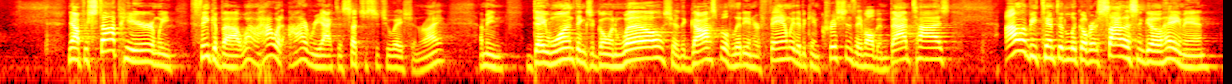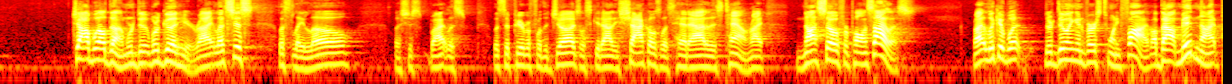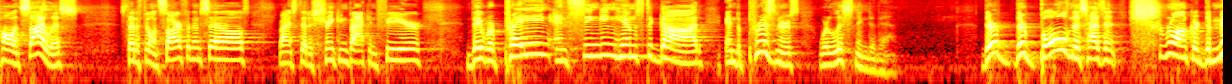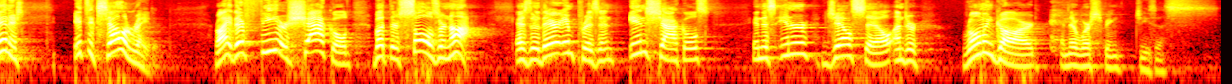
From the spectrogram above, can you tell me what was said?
Now, if we stop here and we think about, wow, how would I react in such a situation, right? I mean, day one, things are going well. Share the gospel with Lydia and her family. They became Christians. They've all been baptized. I would be tempted to look over at Silas and go, hey, man, job well done. We're, do- we're good here, right? Let's just, let's lay low. Let's just, right? Let's Let's appear before the judge. Let's get out of these shackles. Let's head out of this town, right? Not so for Paul and Silas, right? Look at what they're doing in verse 25. About midnight, Paul and Silas, instead of feeling sorry for themselves, right, instead of shrinking back in fear, they were praying and singing hymns to God, and the prisoners were listening to them. Their, their boldness hasn't shrunk or diminished, it's accelerated right? Their feet are shackled, but their souls are not. As they're there in prison, in shackles, in this inner jail cell under Roman guard, and they're worshiping Jesus.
